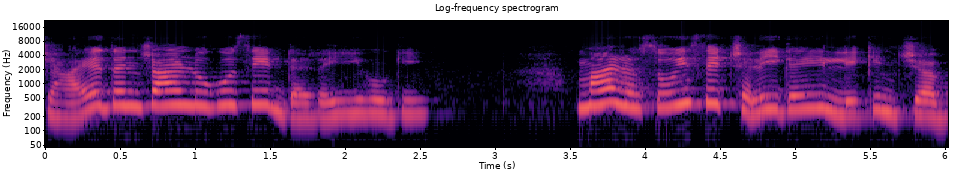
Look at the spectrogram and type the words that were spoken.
शायद अनजान लोगों से डर रही होगी। माँ रसोई से चली गई, लेकिन जब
